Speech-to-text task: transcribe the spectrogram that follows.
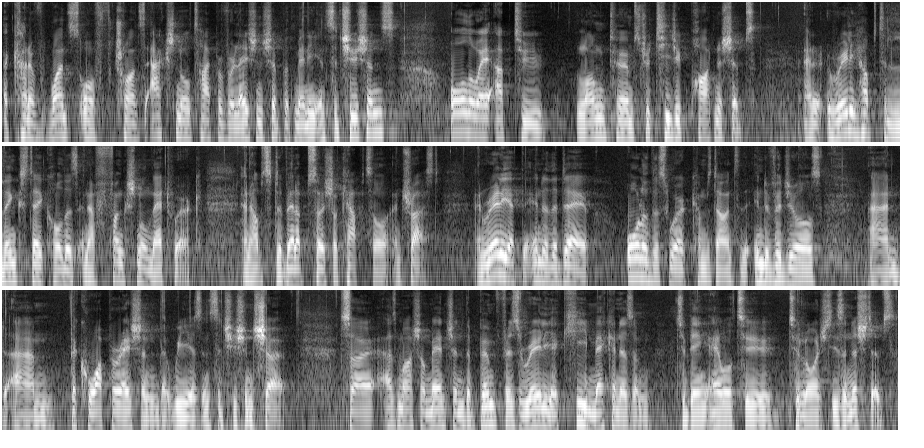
a kind of once-off transactional type of relationship with many institutions all the way up to long-term strategic partnerships. And it really helps to link stakeholders in a functional network and helps to develop social capital and trust. And really at the end of the day, all of this work comes down to the individuals and um, the cooperation that we as institutions show. So as Marshall mentioned, the BIMF is really a key mechanism to being able to, to launch these initiatives.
